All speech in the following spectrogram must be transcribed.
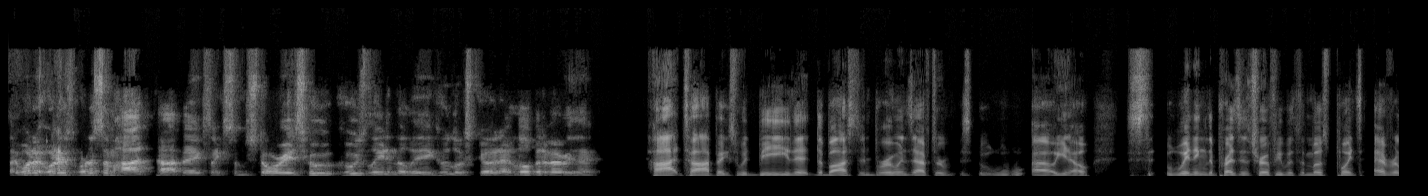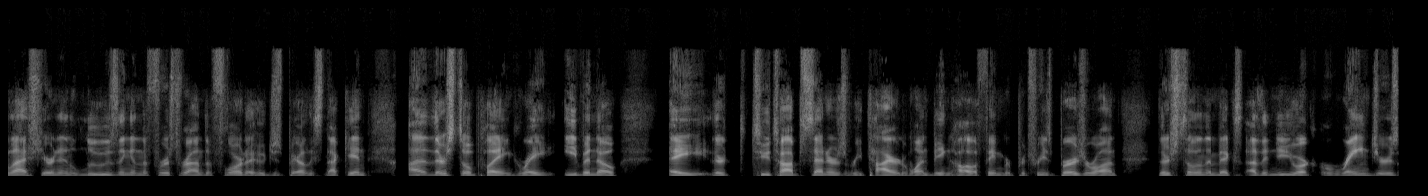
Like, what are, what is what are some hot topics? Like some stories. Who who's leading the league? Who looks good? A little bit of everything. Hot topics would be that the Boston Bruins, after uh, you know, winning the President's Trophy with the most points ever last year, and then losing in the first round to Florida, who just barely snuck in, uh, they're still playing great, even though a their two top centers retired, one being Hall of Famer Patrice Bergeron. They're still in the mix. Uh, the New York Rangers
